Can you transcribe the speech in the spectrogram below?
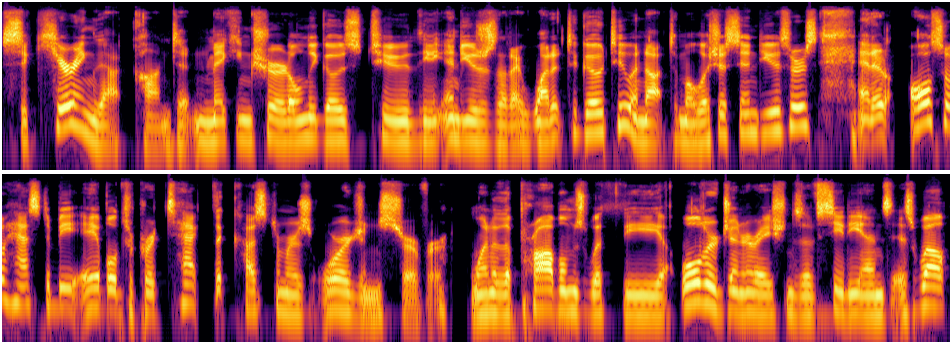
securing that content and making sure it only goes to the end users that I want it to go to and not to malicious end users. And it also has to be able to protect the customer's origin server. One of the problems with the older generations of CDNs is, well,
